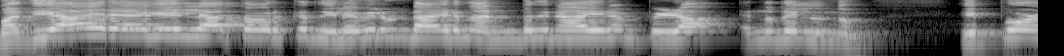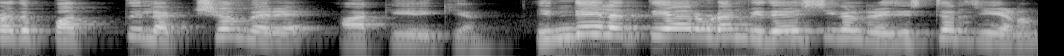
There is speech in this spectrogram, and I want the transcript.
മതിയായ രേഖയില്ലാത്തവർക്ക് നിലവിലുണ്ടായിരുന്ന അൻപതിനായിരം പിഴ എന്നതിൽ നിന്നും ഇപ്പോഴത് പത്ത് ലക്ഷം വരെ ആക്കിയിരിക്കുകയാണ്. ഇന്ത്യയിലെത്തിയാൽ ഉടൻ വിദേശികൾ രജിസ്റ്റർ ചെയ്യണം.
